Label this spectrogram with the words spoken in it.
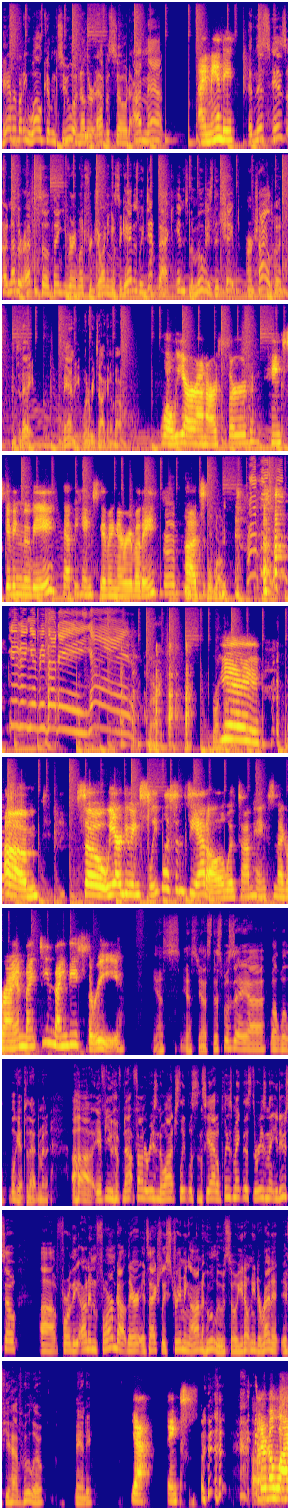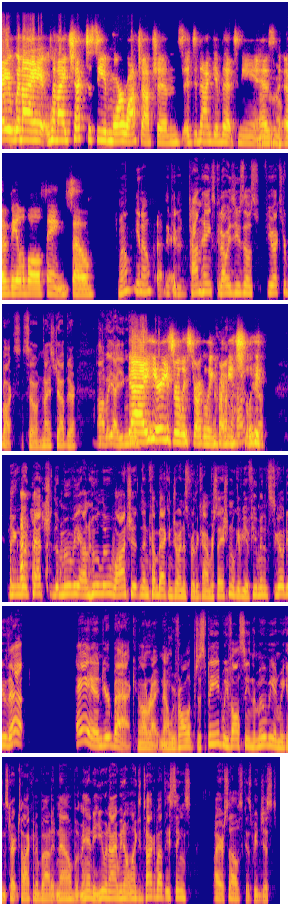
Hey, everybody, welcome to another episode. I'm Matt, I'm Mandy. and this is another episode. Thank you very much for joining us again as we dip back into the movies that shaped our childhood. And today, Mandy, what are we talking about? Well, we are on our third Thanksgiving movie. Happy Thanksgiving, everybody. Uh, it's- Hold on. All right. Wrong. Yay! um, so we are doing Sleepless in Seattle with Tom Hanks Meg Ryan, 1993. Yes, yes, yes. This was a uh well we'll we'll get to that in a minute. Uh if you have not found a reason to watch Sleepless in Seattle, please make this the reason that you do so. Uh for the uninformed out there, it's actually streaming on Hulu, so you don't need to rent it if you have Hulu. Mandy. Yeah, thanks. I don't know why when I when I checked to see more watch options, it did not give that to me as an available thing. So Well, you know, they could Tom Hanks could always use those few extra bucks. So nice job there. Uh but yeah, you can go yeah, I hear he's really struggling financially. Yeah. you can go catch the movie on Hulu, watch it, and then come back and join us for the conversation. We'll give you a few minutes to go do that. And you're back. All right. Now we're all up to speed. We've all seen the movie and we can start talking about it now. But Mandy, you and I, we don't like to talk about these things by ourselves because we just,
